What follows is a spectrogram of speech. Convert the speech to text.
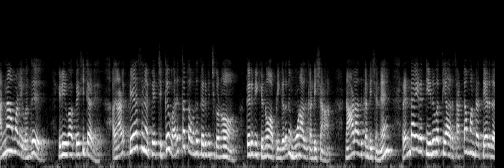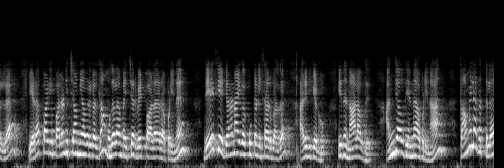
அண்ணாமலை வந்து இழிவாக பேசிட்டாரு. அதனால் பேசின பேச்சுக்கு வருத்தத்தை வந்து தெரிவிச்சுக்கணும் தெரிவிக்கணும் அப்படிங்கிறது மூணாவது கண்டிஷனா நாலாவது கண்டிஷனு ரெண்டாயிரத்தி இருபத்தி ஆறு சட்டமன்ற தேர்தலில் எடப்பாடி பழனிசாமி அவர்கள் தான் முதலமைச்சர் வேட்பாளர் அப்படின்னு தேசிய ஜனநாயக கூட்டணி சார்பாக அறிவிக்கணும். இது நாலாவது. அஞ்சாவது என்ன அப்படின்னா தமிழகத்தில்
